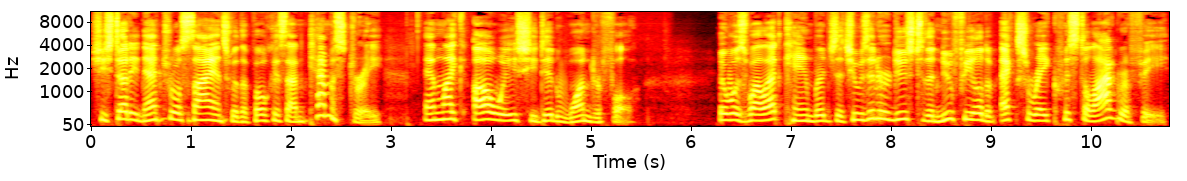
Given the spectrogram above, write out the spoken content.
She studied natural science with a focus on chemistry, and like always, she did wonderful. It was while at Cambridge that she was introduced to the new field of X ray crystallography.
